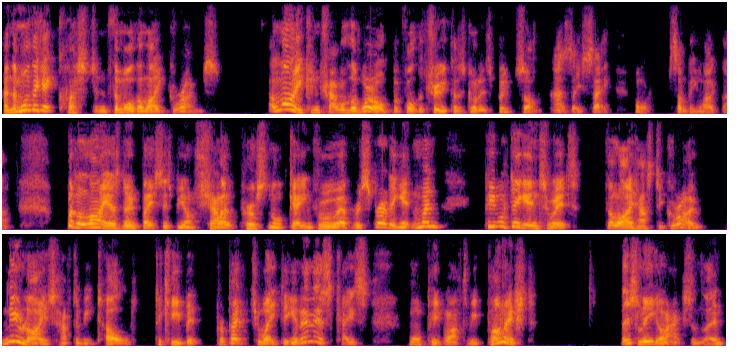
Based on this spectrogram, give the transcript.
And the more they get questioned, the more the lie grows. A lie can travel the world before the truth has got its boots on, as they say, or something like that. But a lie has no basis beyond shallow personal gain for whoever is spreading it. And when people dig into it, the lie has to grow. New lies have to be told to keep it perpetuating. And in this case, more people have to be punished. This legal action, then,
